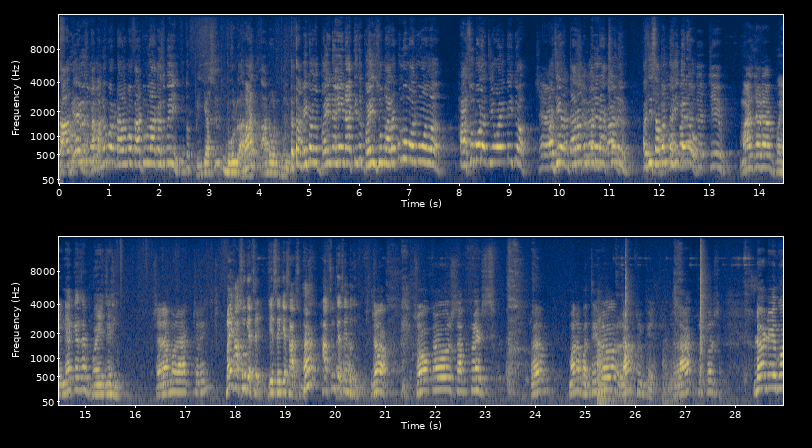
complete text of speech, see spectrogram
દારૂ પીવું છે મને કોઈ ડાળામાં કાઠું લાગે છે ભાઈ. એ તો પી જશે બોલ વાત? બોલ. તમે કહો છો ભાઈ નહીં નાખી તો ભાઈ શું મારે કોનું માનવું હવે? હાસુ બોલો જે હોય કહી દો. હજી અંધારા મને રાખશો ને. હજી સંબંધ નહીં કર્યો. મારા ભાઈને કે છે ભાઈ જઈ શરમ રાખ થોડી. ભાઈ હા શું કે છે? જે છે કે હા શું હા? હા શું કે છે બધું? જો છોકરો સપ્લેટ્સ મારો ભત્રીજો લાખ રૂપિયા. લાખ રૂપિયા. દોઢ વીઘો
